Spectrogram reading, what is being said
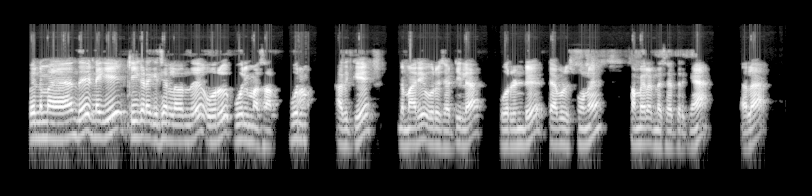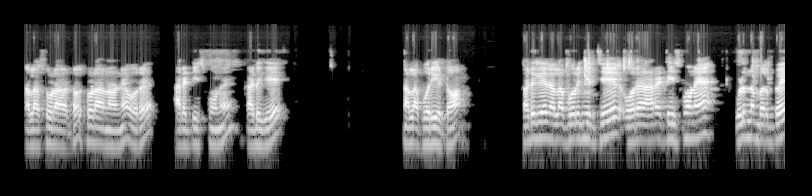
இப்போ நம்ம வந்து இன்னைக்கு டீ கடை கிச்சனில் வந்து ஒரு பூரி மசாலா பூரி அதுக்கு இந்த மாதிரி ஒரு சட்டியில் ஒரு ரெண்டு டேபிள் ஸ்பூனு சமையல் எண்ணெய் சேர்த்துருக்கேன். அதில் நல்லா சூடாகட்டும். சூடான உடனே ஒரு அரை டீஸ்பூனு கடுகு நல்லா பொரியட்டும். கடுகு நல்லா பொரிஞ்சிருச்சு. ஒரு அரை டீஸ்பூனு உளுந்தம்பருப்பு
